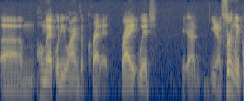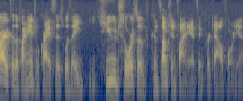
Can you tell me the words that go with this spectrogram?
um, home equity lines of credit, right? Which, yeah, you know, certainly prior to the financial crisis was a huge source of consumption financing for California,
